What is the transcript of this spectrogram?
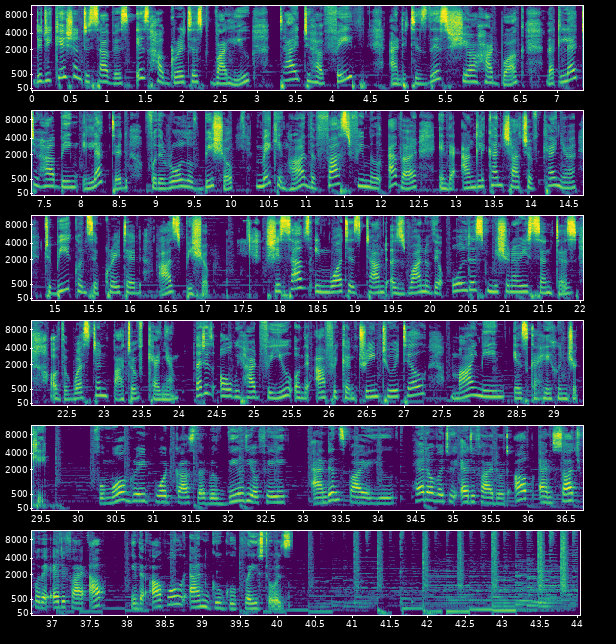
Dedication to service is her greatest value, tied to her faith, and it is this sheer hard work that led to her being elected for the role of bishop, making her the first female ever in the Anglican Church of Kenya to be consecrated as bishop. She serves in what is termed as one of the oldest missionary centers of the western part of Kenya. That is all we had for you on the African Train Tour Tale. My name is Kahihu Njoki. For more great podcasts that will build your faith and inspire you, head over to edify.app and search for the Edify app in the Apple and Google Play stores.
